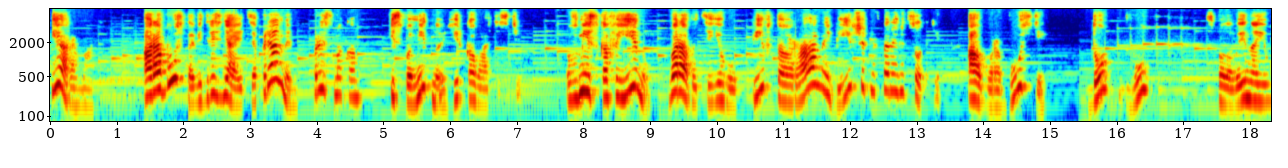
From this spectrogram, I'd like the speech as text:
і аромат. А робуста відрізняється пряним присмаком і з помітною гірковатістю. Вміст кофеїну в арабиці його півтора не більше півтори відсотки, а в робусті до 2,5%.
